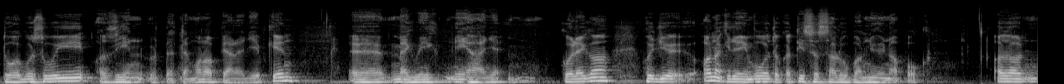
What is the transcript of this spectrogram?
dolgozói, az én ötletem alapján egyébként, meg még néhány kollega, hogy annak idején voltak a Tiszaszálóban nőnapok. Az a,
